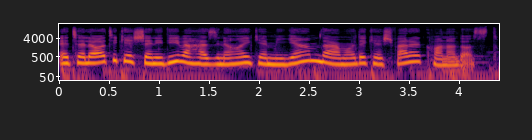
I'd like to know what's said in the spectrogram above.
اطلاعاتی که شنیدی و هزینه هایی که میگم در مورد کشور کاناداست.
